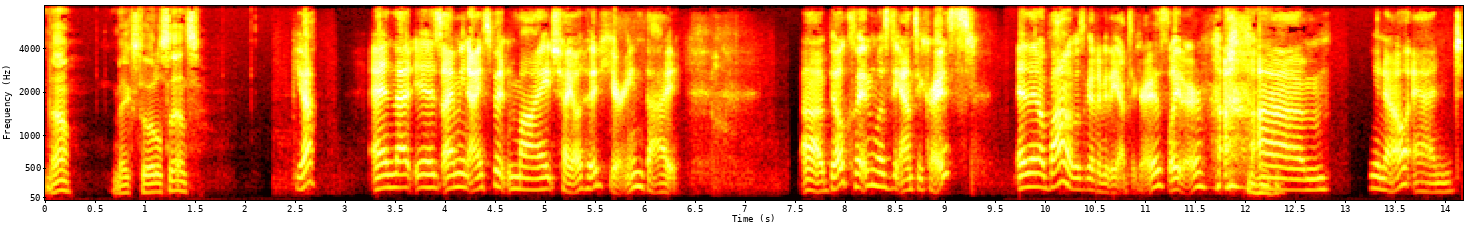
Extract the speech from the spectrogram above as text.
No, makes total sense. Yeah. And that is, I mean, I spent my childhood hearing that uh, Bill Clinton was the Antichrist and then Obama was going to be the Antichrist later. Mm-hmm. um, you know, and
